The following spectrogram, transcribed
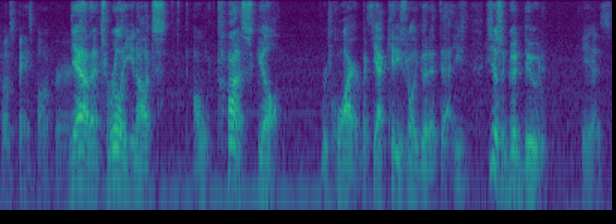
post baseball career. Yeah, but it's really you know it's a ton of skill required. But yeah, Kitty's really good at that. He's he's just a good dude. he is.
